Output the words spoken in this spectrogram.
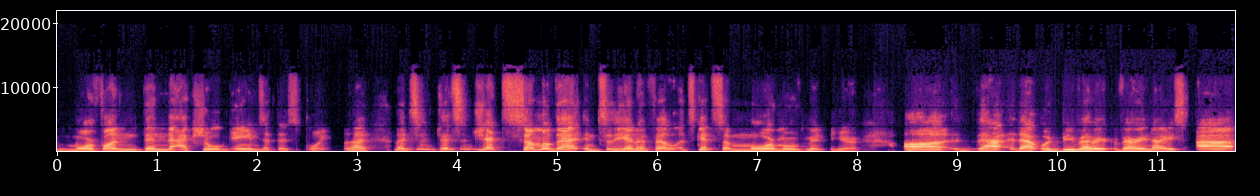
more fun than the actual games at this point. Let's let's inject some of that into the nfl let's get some more movement here. Uh that that would be very very nice. Uh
